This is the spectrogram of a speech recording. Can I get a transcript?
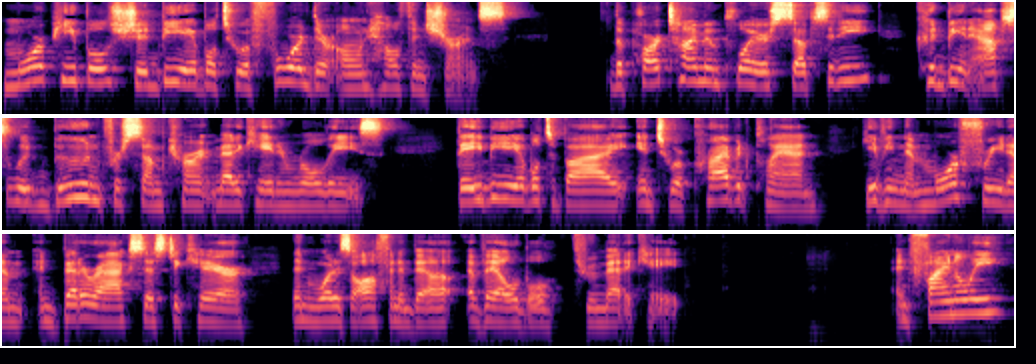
more people should be able to afford their own health insurance. The part time employer subsidy could be an absolute boon for some current Medicaid enrollees. They'd be able to buy into a private plan, giving them more freedom and better access to care than what is often ab- available through Medicaid. And finally,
